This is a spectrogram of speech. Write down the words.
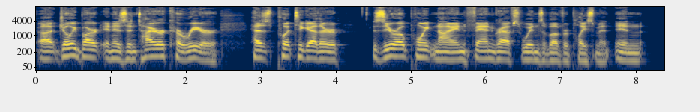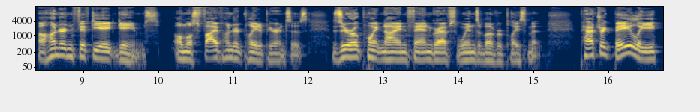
uh, Joey Bart, in his entire career, has put together 0.9 Fangraphs wins above replacement in 158 games, almost 500 plate appearances. 0.9 Fangraphs wins above replacement. Patrick Bailey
